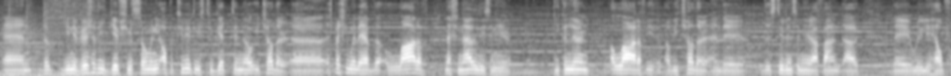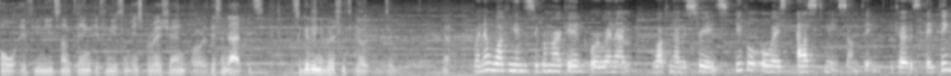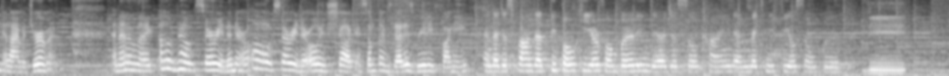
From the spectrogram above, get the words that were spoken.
And the university gives you so many opportunities to get to know each other uh, especially when they have the, a lot of nationalities in here. You can learn a lot of, of each other and the students in here i found out they're really helpful if you need something if you need some inspiration or this and that. It's it's a good university to go to. Yeah. When I'm walking in the supermarket or when I'm walking on the streets, people always ask me something because they think that I'm a German. And then I'm like, oh no, sorry. And then they're, oh, sorry. And they're all in shock. And sometimes that is really funny. And I just found that people here from Berlin, they're just so kind and makes me feel so good. The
